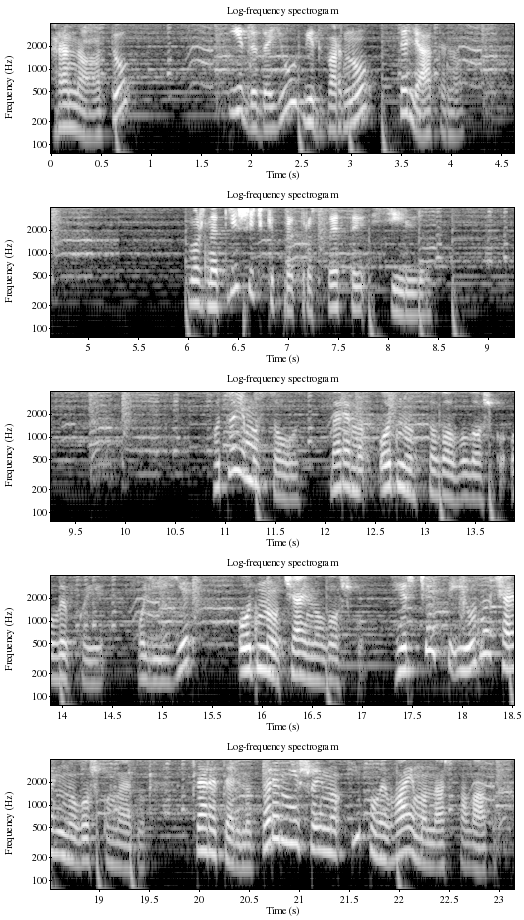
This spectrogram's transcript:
гранату і додаю відварну телятину. Можна трішечки притрусити сіллю. Готуємо соус. Беремо 1 столову ложку оливкової олії, 1 чайну ложку гірчиці і 1 чайну ложку меду. Все ретельно перемішуємо і поливаємо наш салатик.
